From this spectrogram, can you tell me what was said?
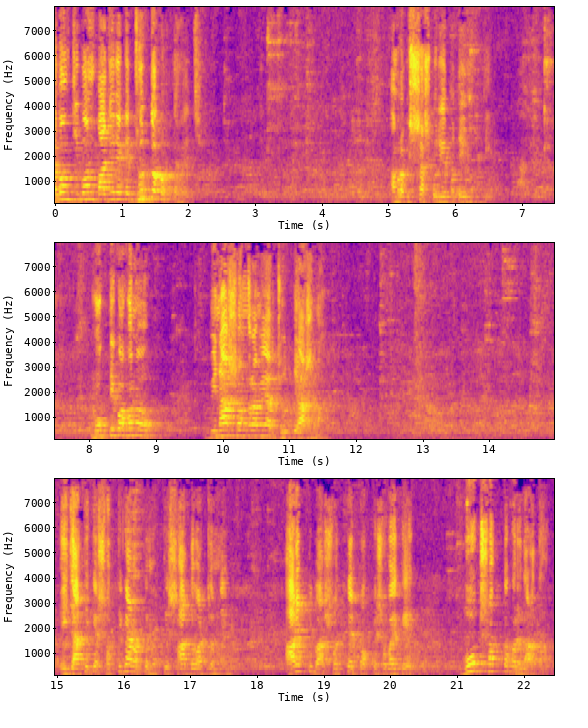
এবং জীবন বাজি রেখে যুদ্ধ করতে হয়েছে। আমরা বিশ্বাস করি এ পথেই মুক্তি মুক্তি কখনো বিনা সংগ্রামে আর যুদ্ধে আসে না। এই জাতিকে সত্যিকার অর্থে মুক্তির স্বাদ দেওয়ার জন্য আরেকটি বার সত্যের পক্ষে সবাইকে বুক শক্ত করে দাঁড়াতে হবে।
